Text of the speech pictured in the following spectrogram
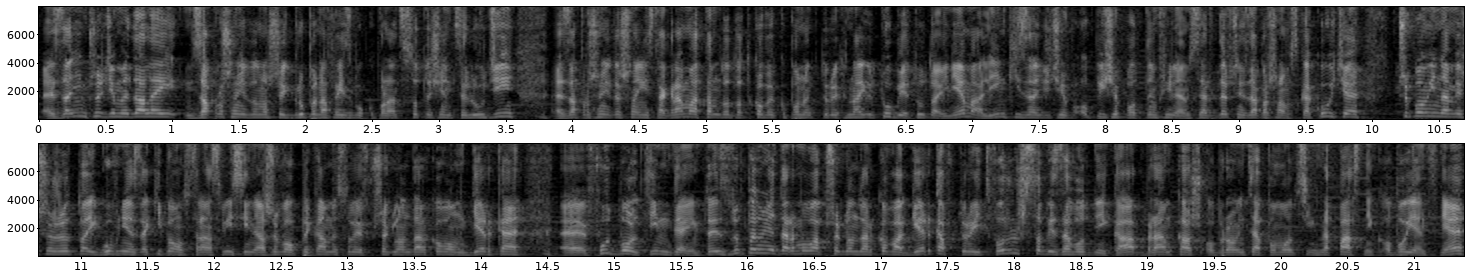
E, zanim przejdziemy dalej, zaproszenie do naszej grupy na Facebooku, ponad 100 tysięcy ludzi, e, zaproszenie też na Instagrama, tam dodatkowe kupony, których na YouTubie tutaj nie ma, linki znajdziecie w opisie pod tym filmem. Serdecznie zapraszam, wskakujcie. Przypominam jeszcze, że tutaj głównie z ekipą z transmisji na żywo pykamy sobie w przeglądarkową gierkę e, Football Team Game. To jest zupełnie darmowa przeglądarkowa gierka, w której tworzysz sobie zawodnika, bramkarz, obrońca, pomocnik, napastnik, obojętnie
